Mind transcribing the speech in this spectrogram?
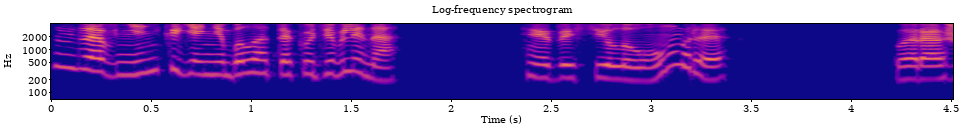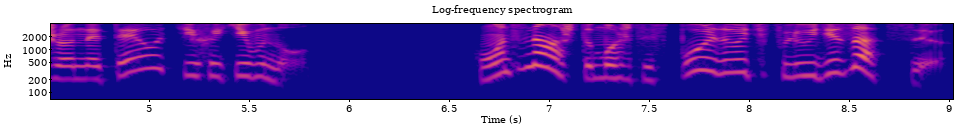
давненько я не была так удивлена. Это сила Умры?» Пораженный Тео тихо кивнул. Он знал, что может использовать флюидизацию,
